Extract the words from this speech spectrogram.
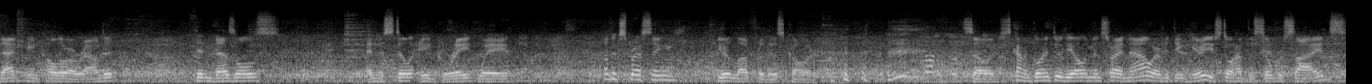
that pink color around it. Thin bezels, and it's still a great way of expressing your love for this color. so just kind of going through the elements right now, everything here, you still have the silver sides,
